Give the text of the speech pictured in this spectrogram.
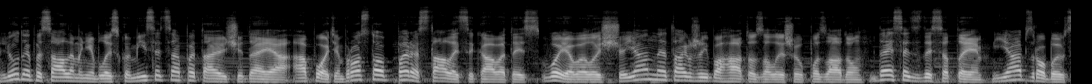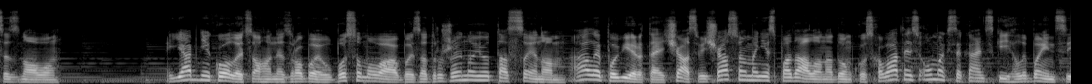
Люди писали мені близько місяця, питаючи, де я, а потім просто перестали цікавитись. Виявилось, що я не так вже й багато залишив позаду. 10 з 10. Я б зробив це знову. Я б ніколи цього не зробив, бо сумував би за дружиною та сином. Але повірте, час від часу мені спадало на думку сховатись у мексиканській глибинці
